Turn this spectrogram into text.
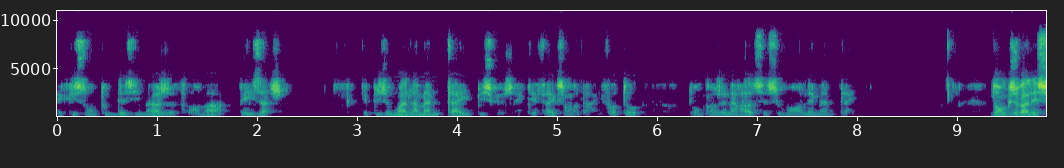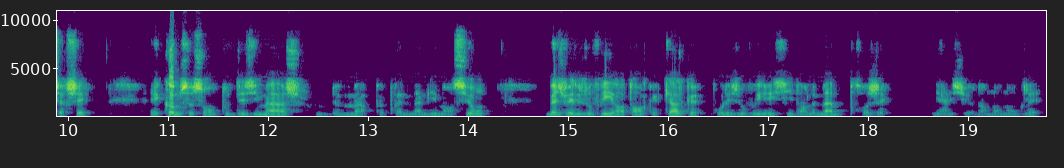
et qui sont toutes des images de format paysage, et plus ou moins de la même taille, puisque ça a été fait avec son appareil photo, donc en général c'est souvent les mêmes tailles. Donc je vais aller chercher, et comme ce sont toutes des images de à peu près de même dimension, mais ben, je vais les ouvrir en tant que calque pour les ouvrir ici dans le même projet, bien sûr dans mon onglet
